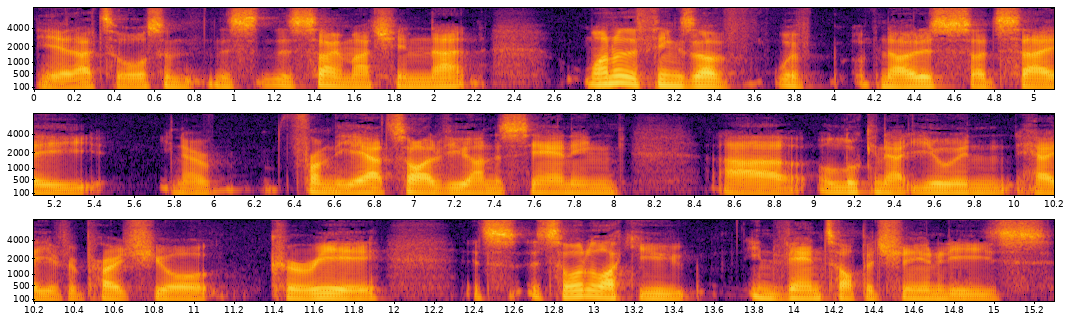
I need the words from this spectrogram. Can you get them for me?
Yeah, that's awesome. There's there's so much in that. One of the things I've we've noticed, I'd say, you know, from the outside view, understanding uh, or looking at you and how you've approached your career, it's it's sort of like you invent opportunities.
